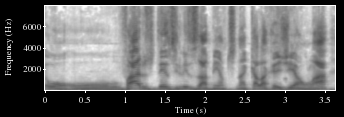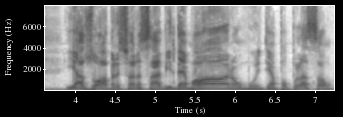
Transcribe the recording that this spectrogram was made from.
um, um, vários deslizamentos naquela região lá e as obras, a senhora sabe, demoram muito e a população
